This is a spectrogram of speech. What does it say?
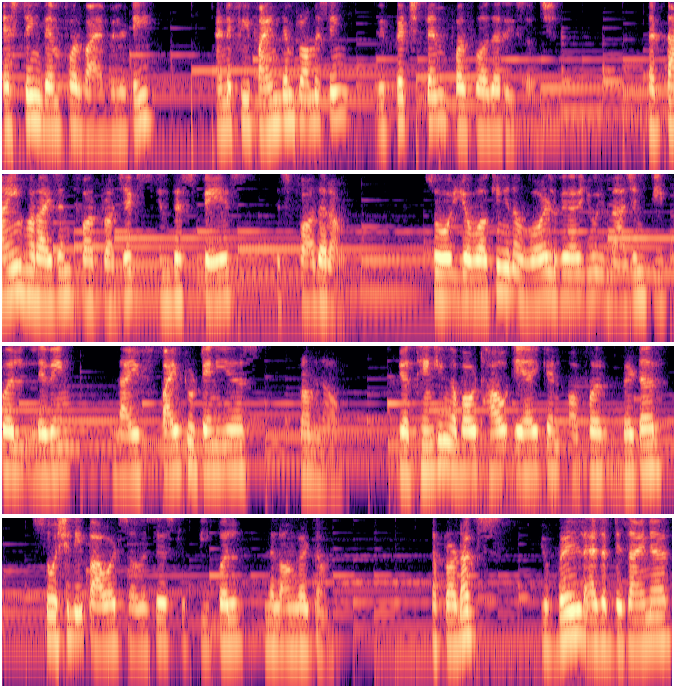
testing them for viability, and if we find them promising, we pitch them for further research. The time horizon for projects in this space is farther out so you're working in a world where you imagine people living life 5 to 10 years from now. You're thinking about how AI can offer better socially powered services to people in the longer term. The products you build as a designer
